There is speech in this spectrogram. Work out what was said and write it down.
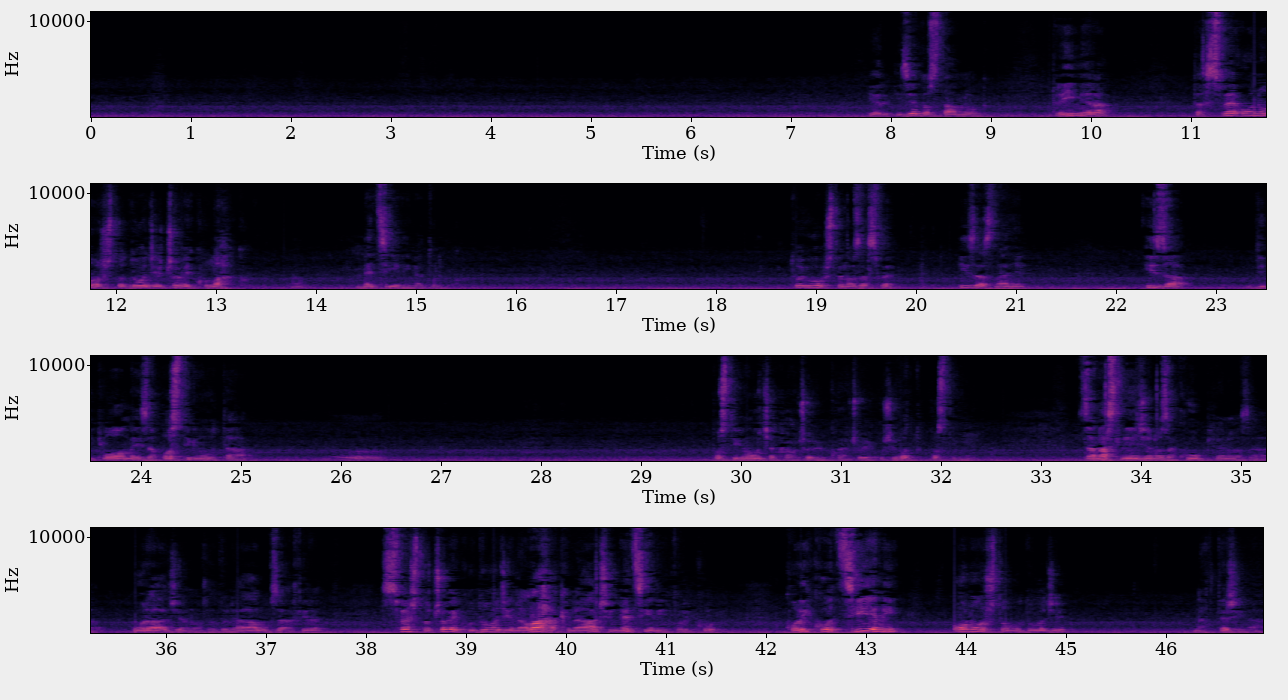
Jer iz jednostavnog primjera da sve ono što dođe čovjeku lako, ne cijeni ga toliko. To je uopšteno za sve. I za znanje, i za diplome, i za postignuta postignuća kao čovjek koja čovjek u životu postigne. Za naslijeđeno, za kupljeno, za urađeno, za dunjaluk, za ahiret. Sve što čovjeku dođe na lahak način ne cijeni toliko, koliko cijeni ono što mu dođe na teži način.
